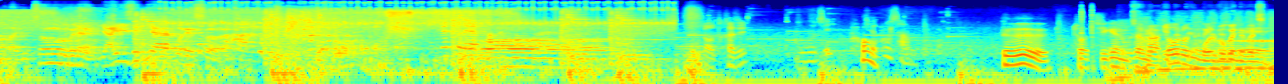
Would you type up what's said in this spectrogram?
아, 나 육성으로 그냥 야 이 새끼 할 뻔했어. 이거 어떡하지? 누구지? 어. 최고삼. 그, 저 지금 하나 떠오르는 거 뭘 보고 있는 있는데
